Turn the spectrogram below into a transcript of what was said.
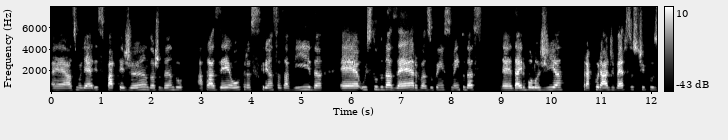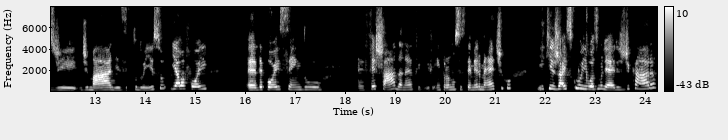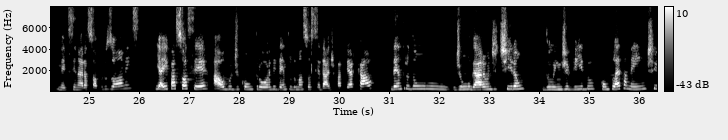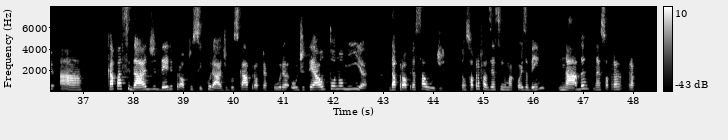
É, as mulheres partejando, ajudando a trazer outras crianças à vida, é, o estudo das ervas, o conhecimento das, é, da herbologia para curar diversos tipos de, de males e tudo isso. E ela foi é, depois sendo é, fechada, né? Entrou num sistema hermético e que já excluiu as mulheres de cara, medicina era só para os homens, e aí passou a ser algo de controle dentro de uma sociedade patriarcal, dentro de um, de um lugar onde tiram do indivíduo completamente a capacidade dele próprio se curar, de buscar a própria cura ou de ter a autonomia da própria saúde. Então, só para fazer assim uma coisa bem nada, né, só para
